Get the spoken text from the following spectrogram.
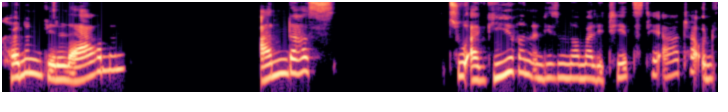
können wir lernen, anders zu agieren in diesem Normalitätstheater? Und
